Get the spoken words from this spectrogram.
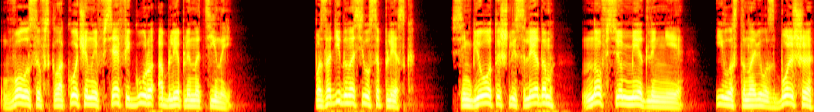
волосы всклокочены, вся фигура облеплена тиной. Позади доносился плеск. Симбиоты шли следом, но все медленнее. Ила становилось больше,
